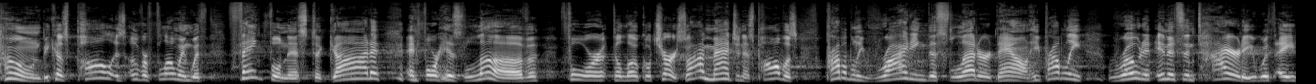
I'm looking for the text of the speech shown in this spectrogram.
tone because Paul is overflowing with thankfulness to God and for his love for the local church. So I imagine as Paul was probably writing this letter down, he probably wrote it in its entirety with a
